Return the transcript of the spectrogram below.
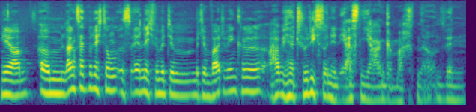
Ja, ähm, Langzeitbelichtung ist ähnlich wie mit dem, mit dem Weitwinkel, habe ich natürlich so in den ersten Jahren gemacht. Ne? Und wenn,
